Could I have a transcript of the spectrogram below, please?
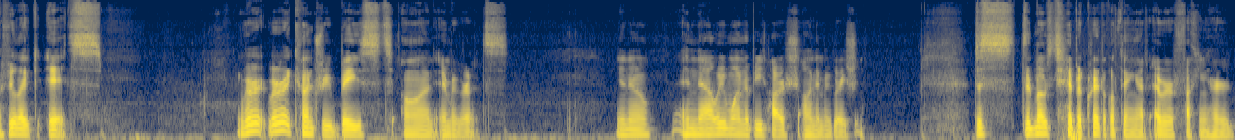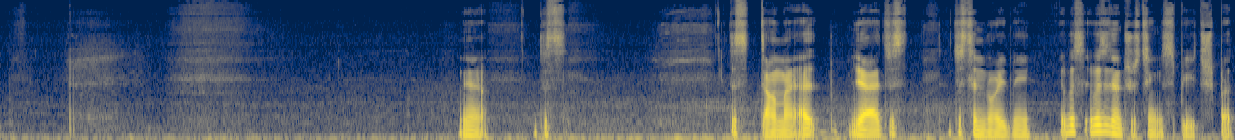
I feel like it's we're we're a country based on immigrants, you know, and now we want to be harsh on immigration. Just the most hypocritical thing I've ever fucking heard. Yeah, just just dumb. I, I yeah, it just it just annoyed me. It was it was an interesting speech, but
